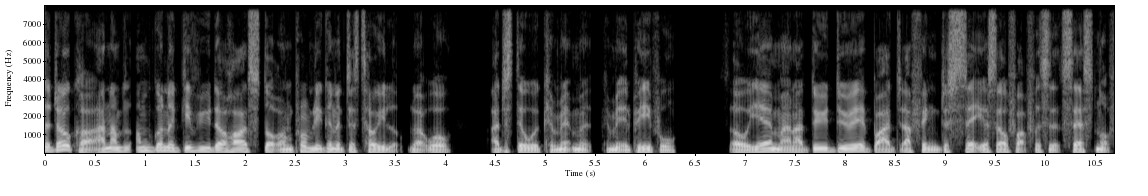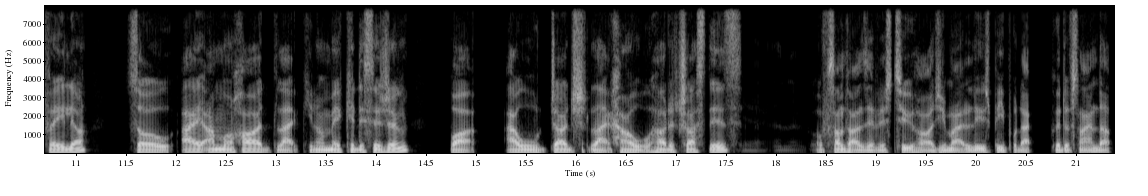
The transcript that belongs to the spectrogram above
a joker. And I'm I'm gonna give you the hard stop. I'm probably gonna just tell you, look, like, well, I just deal with commitment, committed people. So yeah, man, I do do it, but I, I think just set yourself up for success, not failure. So I am a hard like you know make a decision, but I will judge like how how the trust is. Or sometimes if it's too hard, you might lose people that could have signed up,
